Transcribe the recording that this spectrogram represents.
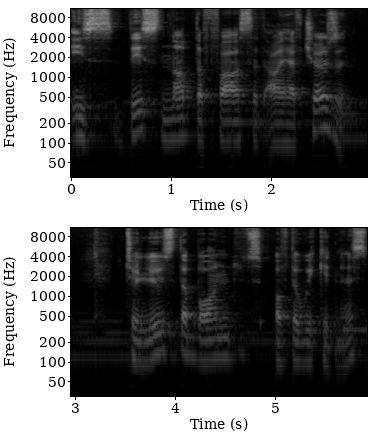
"Is this not the fast that I have chosen, to loose the bonds of the wickedness,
